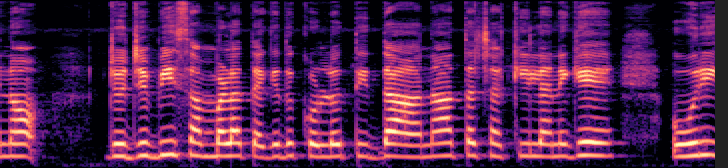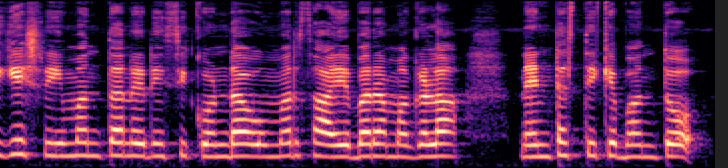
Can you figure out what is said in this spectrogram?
ಏನೋ ಜುಜುಬಿ ಸಂಬಳ ತೆಗೆದುಕೊಳ್ಳುತ್ತಿದ್ದ ಅನಾಥ ಶಕೀಲನಿಗೆ ಊರಿಗೆ ಶ್ರೀಮಂತನೆನಿಸಿಕೊಂಡ ಉಮರ್ ಸಾಹೇಬರ ಮಗಳ ನೆಂಟಸ್ತಿಕೆ ಬಂತು.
